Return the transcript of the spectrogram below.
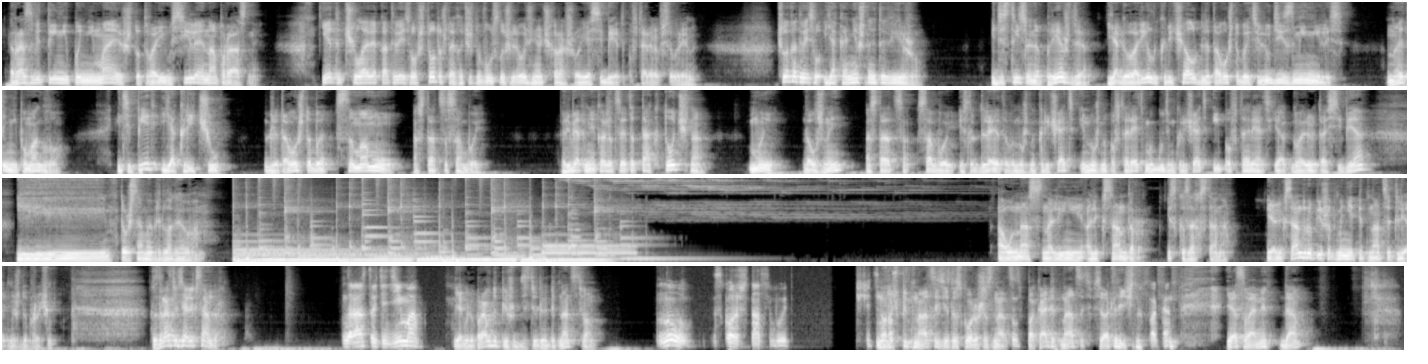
Разве ты не понимаешь, что твои усилия напрасны? И этот человек ответил что-то, что я хочу, чтобы вы услышали очень-очень хорошо. Я себе это повторяю все время. Человек ответил, я, конечно, это вижу. И действительно, прежде я говорил и кричал для того, чтобы эти люди изменились. Но это не помогло. И теперь я кричу для того, чтобы самому остаться собой. Ребята, мне кажется, это так точно. Мы должны остаться собой. Если для этого нужно кричать и нужно повторять, мы будем кричать и повторять. Я говорю это о себе. И то же самое предлагаю вам. А у нас на линии Александр из Казахстана. И Александру пишут мне 15 лет, между прочим. Здравствуйте, Александр. Здравствуйте, Дима. Я говорю, правду пишут? Действительно 15 вам? Ну, скоро 16 будет. Чуть-чуть ну, значит, 15, если скоро 16. Пока 15, все отлично. Пока. Я с вами, да.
